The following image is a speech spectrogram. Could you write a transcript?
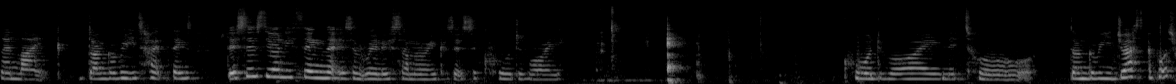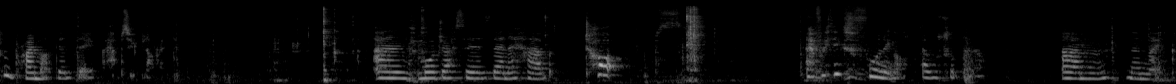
then like dungaree type things. This is the only thing that isn't really summery because it's a corduroy corduroy little dungaree dress. I bought this from Primark the other day. I absolutely love it. And more dresses. Then I have tops. Everything's falling off. I will sort that out. Um, then like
